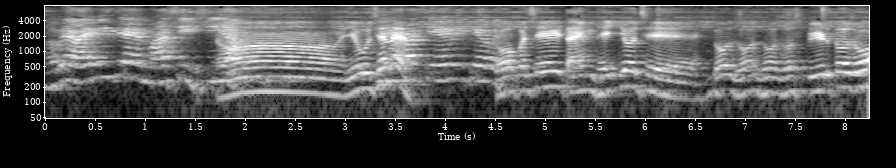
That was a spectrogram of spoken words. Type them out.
હવે આવી છે માસી શિયા. એવું છે ને. તો પછી ટાઈમ થઈ ગયો છે. જો જો જો જો સ્પીડ તો જો.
